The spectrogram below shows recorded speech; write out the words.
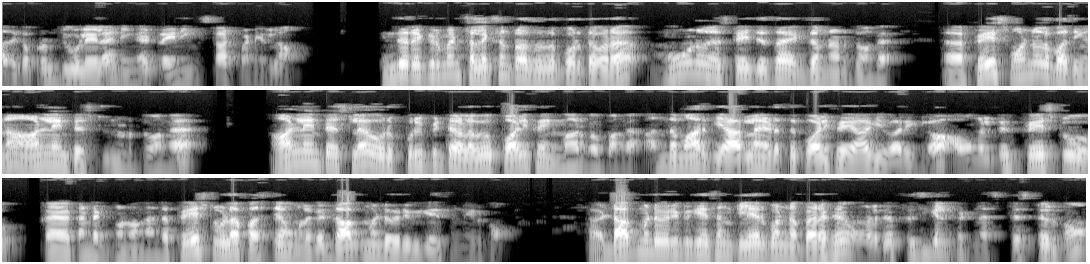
அதுக்கப்புறம் ஜூலையில் நீங்கள் ட்ரைனிங் ஸ்டார்ட் பண்ணிடலாம் இந்த ரெக்ரூட்மெண்ட் செலெக்ஷன் ப்ராசஸை பொறுத்தவரை மூணு ஸ்டேஜஸாக எக்ஸாம் நடத்துவாங்க. ஃபேஸ் ஒன்னில் பார்த்தீங்கன்னா ஆன்லைன் டெஸ்ட் நடத்துவாங்க. ஆன்லைன் டெஸ்ட்டில் ஒரு குறிப்பிட்ட அளவு குவாலிஃபைங் மார்க் வைப்பாங்க. அந்த மார்க் யாரெல்லாம் எடுத்து குவாலிஃபை ஆகி வரீங்களோ அவங்களுக்கு ஃபேஸ் டூ கண்டக்ட் பண்ணுவாங்க. அந்த ஃபேஸ் டூவில் ஃபஸ்ட்டே உங்களுக்கு டாக்குமெண்ட் வெரிஃபிகேஷன் இருக்கும். டாக்குமெண்ட் வெரிஃபிகேஷன் கிளியர் பண்ண பிறகு உங்களுக்கு ஃபிசிக்கல் ஃபிட்னஸ் டெஸ்ட் இருக்கும்.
